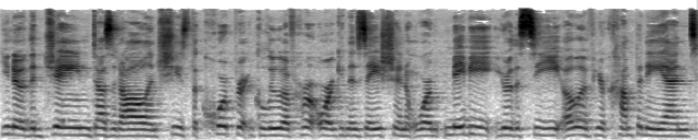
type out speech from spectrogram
you know, the Jane does it all and she's the corporate glue of her organization or maybe you're the CEO of your company and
